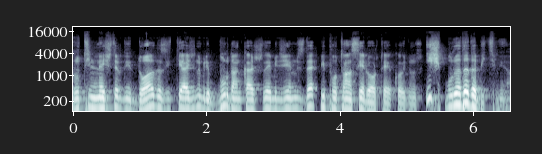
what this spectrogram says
rutinleştirdiği doğal gaz ihtiyacını bile buradan karşılayabileceğimizde bir potansiyel ortaya koydunuz. İş burada da bitmiyor.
